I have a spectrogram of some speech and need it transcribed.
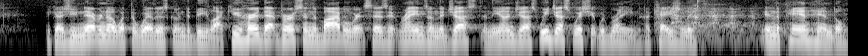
because you never know what the weather is going to be like. You heard that verse in the Bible where it says it rains on the just and the unjust. We just wish it would rain occasionally in the panhandle.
